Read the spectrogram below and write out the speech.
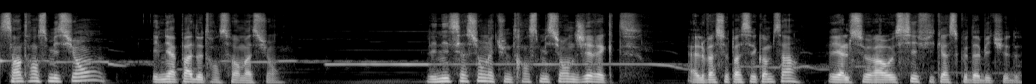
Sans transmission, il n'y a pas de transformation. L'initiation est une transmission directe. Elle va se passer comme ça, et elle sera aussi efficace que d'habitude.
